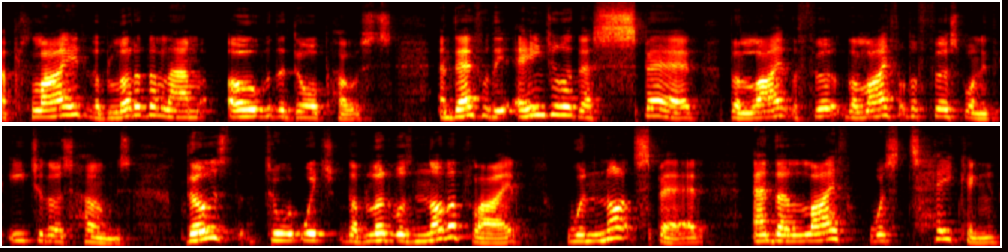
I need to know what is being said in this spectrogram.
applied the blood of the lamb over the doorposts, and therefore the angel of death spared the life, the, the life of the firstborn of each of those homes. Those to which the blood was not applied were not spared, and their life was taken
